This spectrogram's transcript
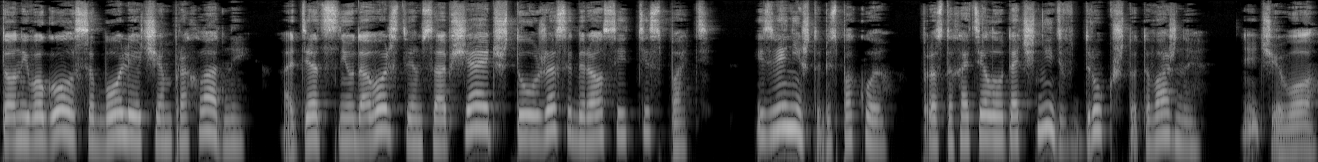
тон его голоса более чем прохладный. Отец с неудовольствием сообщает, что уже собирался идти спать. Извини, что беспокою. Просто хотела уточнить вдруг что-то важное. Ничего.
